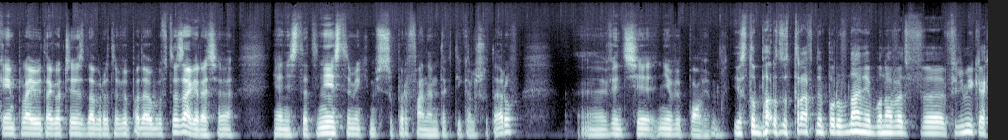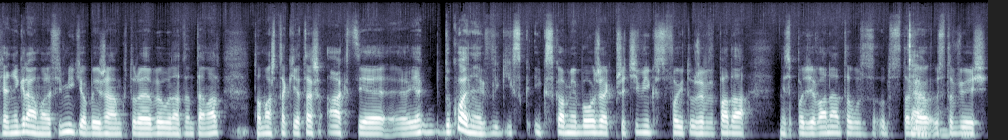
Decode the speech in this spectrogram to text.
gameplayu tego, czy jest dobre, to wypadałoby w to zagrać, a ja niestety nie jestem jakimś super fanem tactical shooterów, y, więc się nie wypowiem. Jest to bardzo trafne porównanie, bo nawet w e, filmikach, ja nie grałem, ale filmiki obejrzałem, które były na ten temat, to masz takie też akcje, e, jak, dokładnie jak w XCOMie było, że jak przeciwnik w swojej turze wypada niespodziewane, to us- ustawia, Tak. ustawiłeś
